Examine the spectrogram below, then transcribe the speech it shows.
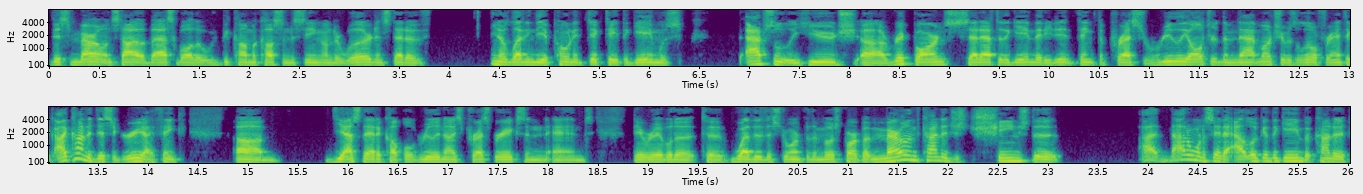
this Maryland style of basketball that we've become accustomed to seeing under Willard instead of, you know, letting the opponent dictate the game was absolutely huge. Uh, Rick Barnes said after the game that he didn't think the press really altered them that much. It was a little frantic. I kind of disagree. I think, um, yes, they had a couple really nice press breaks and and they were able to to weather the storm for the most part. But Maryland kind of just changed the. I, I don't want to say the outlook of the game, but kind of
